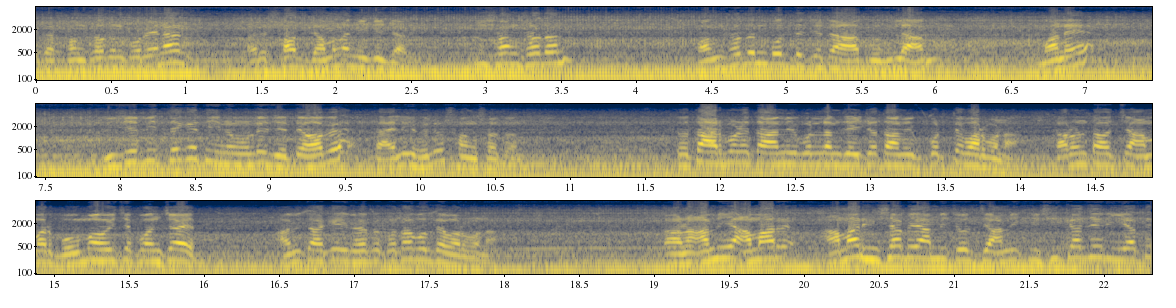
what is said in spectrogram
এটা সংশোধন করে নেন তাহলে সব ঝামেলা মিটে যাবে। কি সংশোধন? সংশোধন বলতে যেটা বুঝলাম মানে বিজেপি থেকে তৃণমূলে যেতে হবে তাইলেই হলো সংশোধন। তো তারপরে তো আমি বললাম যে এইটা তো আমি করতে পারব না। কারণটা হচ্ছে আমার বৌমা হয়েছে পঞ্চায়েত। আমি তাকে এইভাবে কথা বলতে পারব না। কারণ আমি আমার আমার হিসাবে আমি চলছি। আমি কৃষিকাজের ইয়াতে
